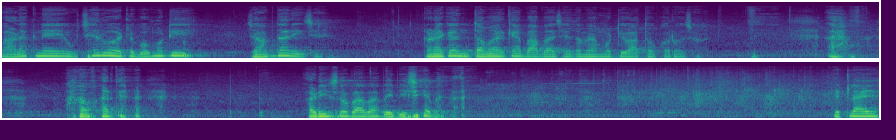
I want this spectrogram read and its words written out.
બાળકને ઉછેરવો એટલે બહુ મોટી જવાબદારી છે. ઘણા કહે ને, તમારે ક્યાં બાબા છે? તમે આ મોટી વાતો કરો છો. અમારે ત્યાં અઢીસો બાબા બેબી છે બધા. એટલાય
